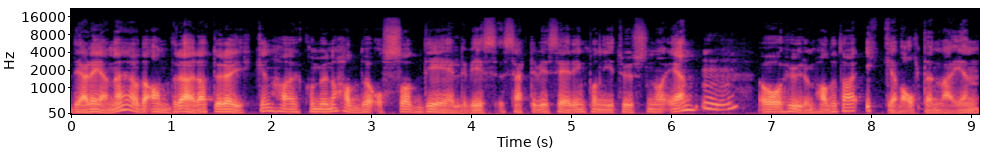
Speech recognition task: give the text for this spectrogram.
det er det ene. Og det andre er at Røyken kommune hadde også delvis sertifisering på 9001. Mm. Og Hurum hadde da ikke valgt den veien.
